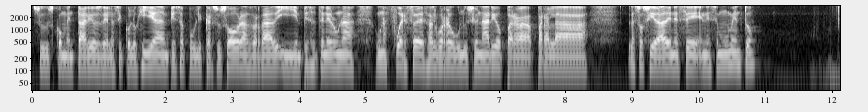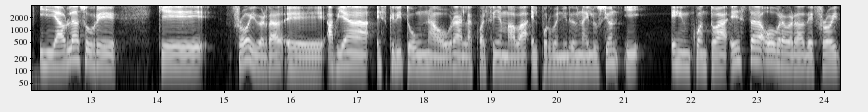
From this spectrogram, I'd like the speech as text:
sus comentarios de la psicología, empieza a publicar sus obras, ¿verdad? Y empieza a tener una, una fuerza, es algo revolucionario para, para la, la, sociedad en ese, en ese momento. Y habla sobre que Freud, ¿verdad? Eh, había escrito una obra en la cual se llamaba El porvenir de una ilusión. Y en cuanto a esta obra, ¿verdad? De Freud,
